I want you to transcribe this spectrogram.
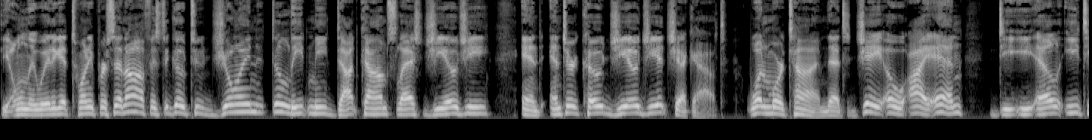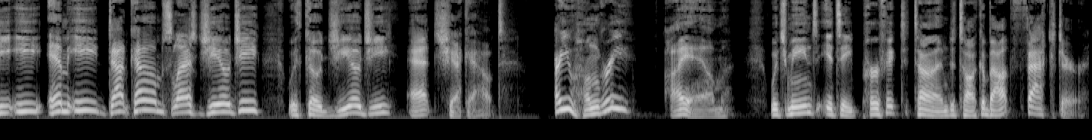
The only way to get 20% off is to go to joindeleteme.com slash GOG and enter code GOG at checkout. One more time, that's J-O-I-N-D-E-L-E-T-E-M-E dot com slash G-O-G with code G-O-G at checkout. Are you hungry? I am, which means it's a perfect time to talk about Factor.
